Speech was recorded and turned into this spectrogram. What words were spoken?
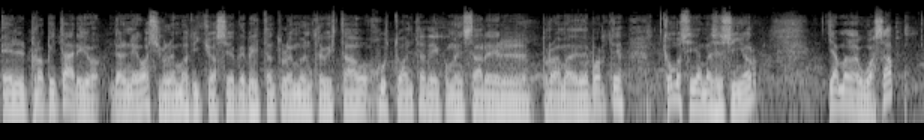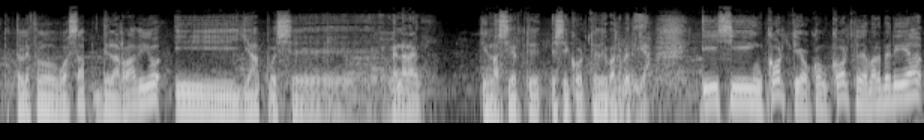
El propietario del negocio, lo hemos dicho hace breves instantes, lo hemos entrevistado justo antes de comenzar el programa de deportes. ¿Cómo se llama ese señor? llaman al WhatsApp, teléfono WhatsApp de la radio y ya pues eh, ganarán quien acierte ese corte de barbería. Y sin corte o con corte de barbería,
